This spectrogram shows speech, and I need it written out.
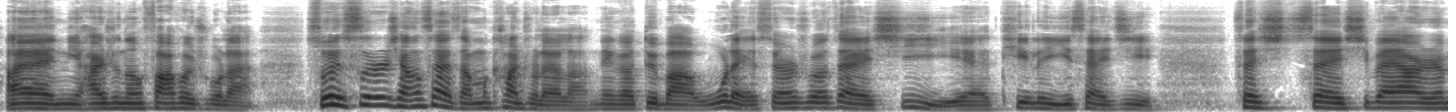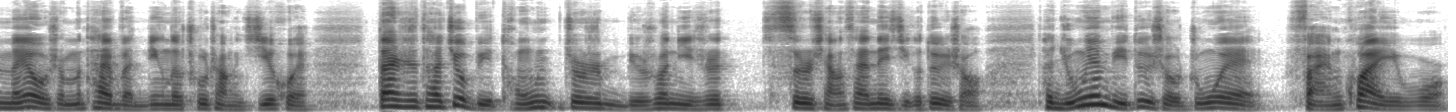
哎，你还是能发挥出来。所以四十强赛咱们看出来了，那个对吧？吴磊虽然说在西乙踢了一赛季，在在西班牙人没有什么太稳定的出场机会，但是他就比同就是比如说你是四十强赛那几个对手，他永远比对手中卫反应快一步。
